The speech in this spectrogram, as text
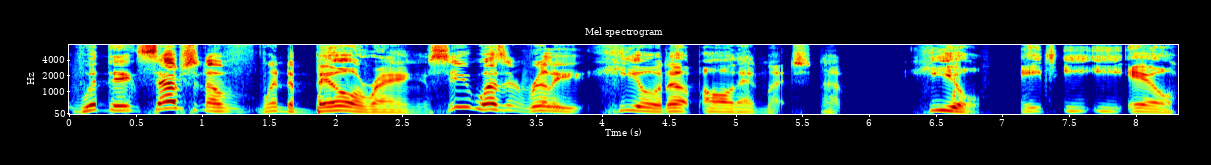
with the exception of when the bell rang, she wasn't really healed up all that much. Not heal, H E E L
